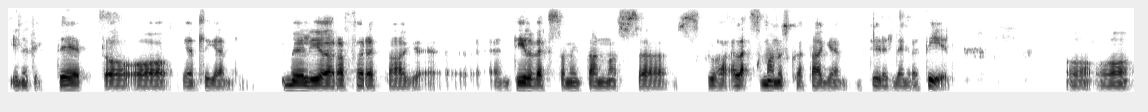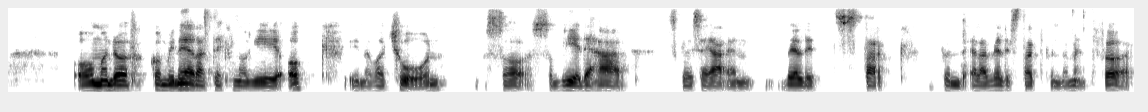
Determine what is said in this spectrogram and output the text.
ineffektivitet och, och egentligen möjliggöra företag eh, en tillväxt som inte annars eh, skulle ha, eller som annars skulle ha tagit en betydligt längre tid. Och, och, och, om man då kombinerar teknologi och innovation så, så blir det här, ska vi säga, en väldigt stark, eller väldigt starkt fundament för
